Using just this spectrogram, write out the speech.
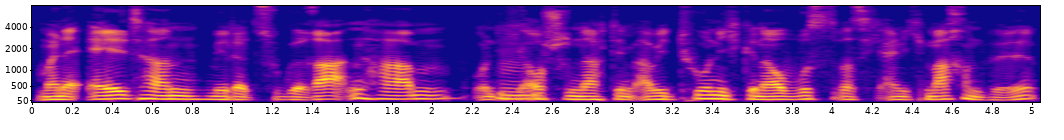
meine Eltern mir dazu geraten haben und mhm. ich auch schon nach dem Abitur nicht genau wusste, was ich eigentlich machen will.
